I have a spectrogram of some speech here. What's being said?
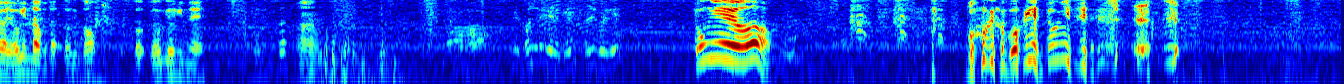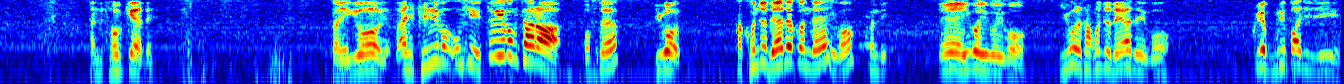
내가 여기 있나 보다. 여기, 어? 어, 여기, 여기 있네. 응. 똥이에요! 목에, 목에 똥이지. 안 돼, 더 깨야 돼. 그니까 이거, 아니, 빌리봉, 혹시 쓰기봉투 하나 없어요? 이거, 다 건져내야 될 건데, 이거? 건디, 예, 이거, 이거, 이거. 이거를 다 건져내야 돼, 이거. 그래, 물이 빠지지.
